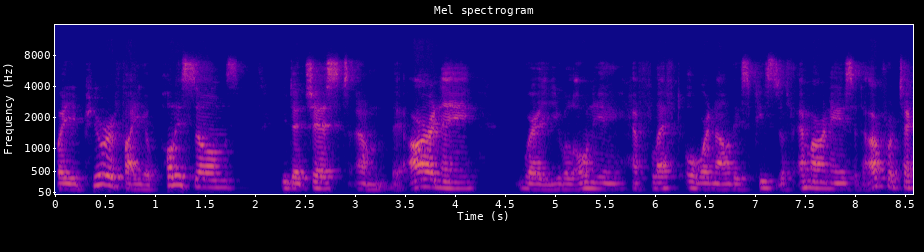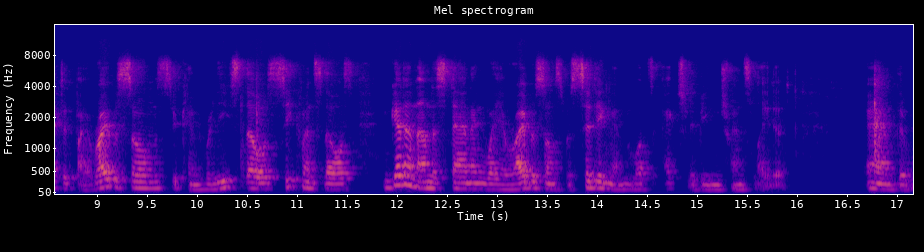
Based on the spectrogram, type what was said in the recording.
where you purify your polysomes, you digest um, the RNA, where you will only have left over now these pieces of mRNAs that are protected by ribosomes. You can release those, sequence those, and get an understanding where your ribosomes were sitting and what's actually being translated. And the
